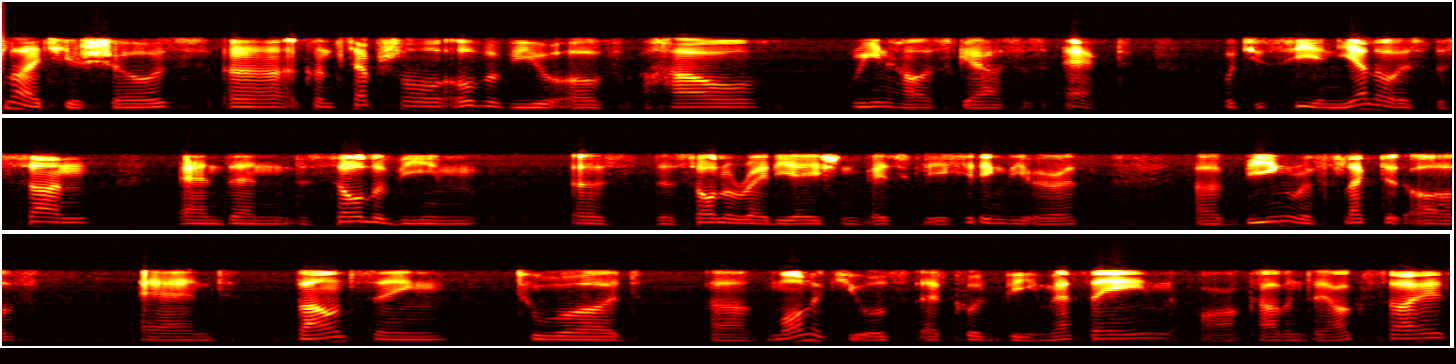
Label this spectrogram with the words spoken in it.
slide here shows uh, a conceptual overview of how greenhouse gases act. What you see in yellow is the sun, and then the solar beam uh, the solar radiation basically hitting the Earth, uh, being reflected off and bouncing toward uh, molecules that could be methane or carbon dioxide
